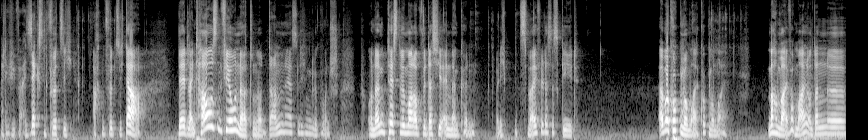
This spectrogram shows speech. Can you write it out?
Alter, wie war 46, 48, da. Deadline 1400. Na dann herzlichen Glückwunsch. Und dann testen wir mal, ob wir das hier ändern können. Weil ich bezweifle, dass es geht. Aber gucken wir mal, gucken wir mal. Machen wir einfach mal und dann äh,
